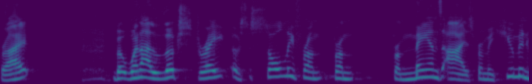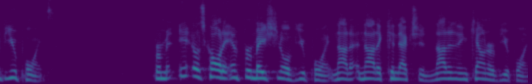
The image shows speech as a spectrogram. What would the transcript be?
right? But when I look straight uh, solely from, from, from man's eyes, from a human viewpoint, from an, let's call it an informational viewpoint, not a, not a connection, not an encounter viewpoint.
